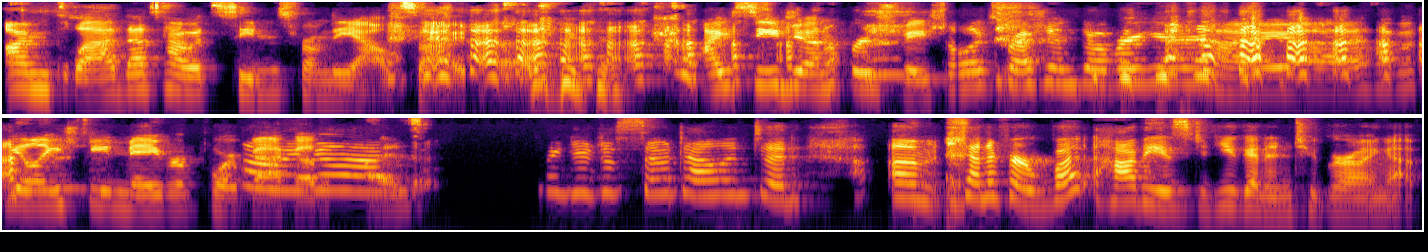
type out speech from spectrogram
I'm glad that's how it seems from the outside i see jennifer's facial expressions over here and i uh, have a feeling she may report back oh otherwise. like you're just so talented. Um, Jennifer, what hobbies did you get into growing up?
